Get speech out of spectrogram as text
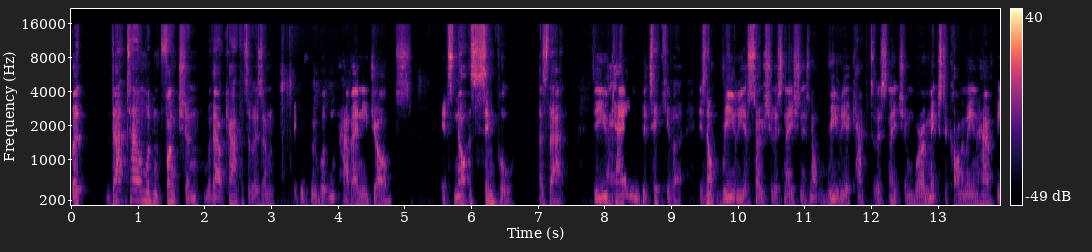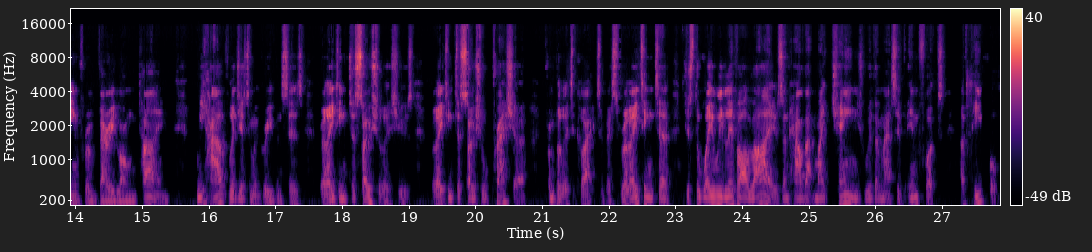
but that town wouldn't function without capitalism because we wouldn't have any jobs it's not as simple as that. The UK in particular is not really a socialist nation. It's not really a capitalist nation. We're a mixed economy and have been for a very long time. We have legitimate grievances relating to social issues, relating to social pressure from political activists, relating to just the way we live our lives and how that might change with a massive influx of people.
